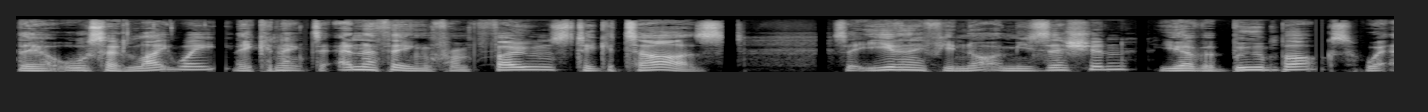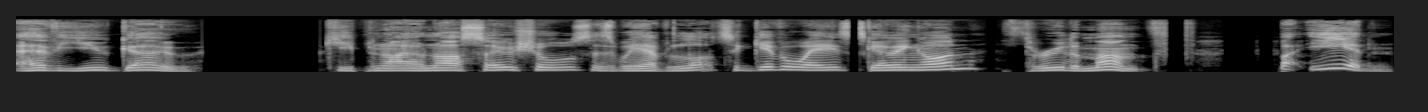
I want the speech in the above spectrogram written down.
They are also lightweight, they connect to anything from phones to guitars. So even if you're not a musician, you have a boombox wherever you go. Keep an eye on our socials as we have lots of giveaways going on through the month. But Ian,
